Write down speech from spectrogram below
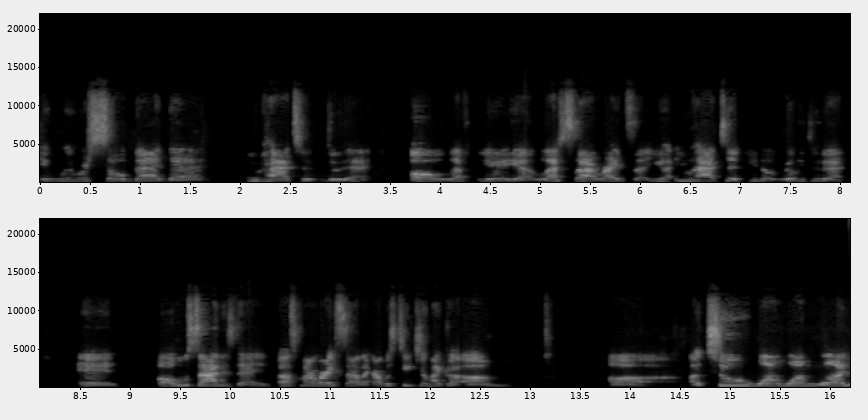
we were so bad that you had to do that. Oh, left, yeah, yeah, left side, right side. You you had to, you know, really do that. And oh, whose side is that? That's my right side. Like I was teaching like a um uh a two one one one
